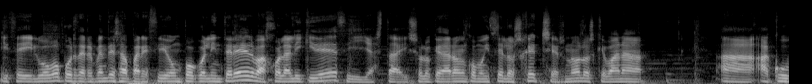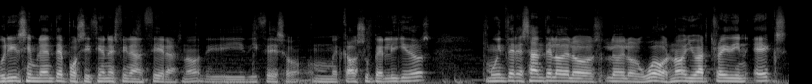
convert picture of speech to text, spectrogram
Dice, y luego pues de repente desapareció un poco el interés, bajó la liquidez y ya está. Y solo quedaron, como dice, los hedgers, ¿no? Los que van a, a, cubrir simplemente posiciones financieras, ¿no? Y dice eso, un mercado súper líquidos. Muy interesante lo de, los, lo de los huevos, ¿no? You are trading eggs.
